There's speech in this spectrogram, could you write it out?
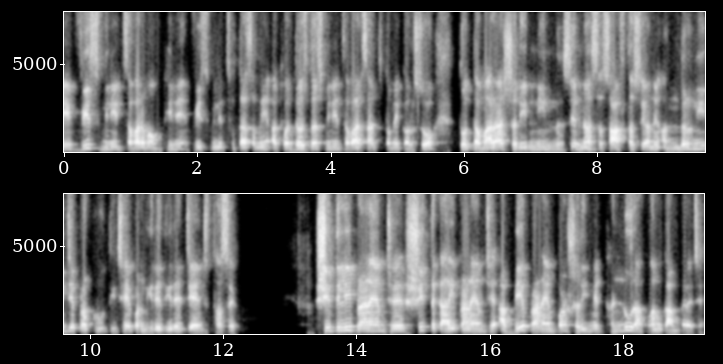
એ વીસ મિનિટ સવારમાં ઉઠીને વીસ મિનિટ સૂતા સમયે અથવા દસ દસ મિનિટ સવાર સાંજ તમે કરશો, તો તમારા શરીરની નસે નસ સાફ થશે અને અંદરની જે પ્રકૃતિ છે એ પણ ધીરે ધીરે ચેન્જ થશે. શીતલી પ્રાણાયામ છે, શીતકારી પ્રાણાયામ છે, આ બે પ્રાણાયામ પણ શરીરને ઠંડુ રાખવાનું કામ કરે છે.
